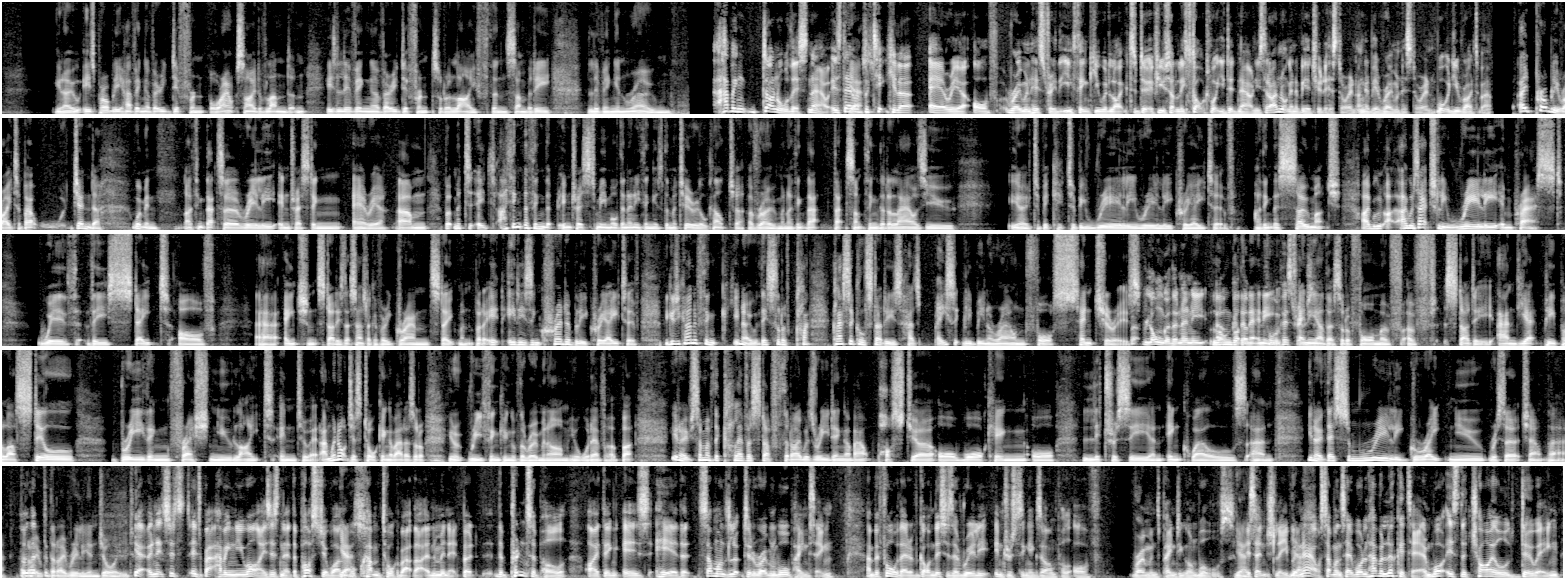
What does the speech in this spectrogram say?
you know, is probably having a very different, or outside of London, is living a very different sort of life than somebody living in Rome. Having done all this now, is there yes. a particular area of Roman history that you think you would like to do? If you suddenly stopped what you did now and you said, I'm not going to be a Tudor historian, I'm going to be a Roman historian, what would you write about? I'd probably write about gender, women. I think that's a really interesting area. Um, but it, I think the thing that interests me more than anything is the material culture of Rome, and I think that that's something that allows you you know to be to be really really creative i think there's so much I, I was actually really impressed with the state of uh, ancient studies. That sounds like a very grand statement, but it, it is incredibly creative because you kind of think, you know, this sort of cl- classical studies has basically been around for centuries, but longer than any uh, longer than any any other sort of form of, of study, and yet people are still breathing fresh new light into it. And we're not just talking about a sort of, you know, rethinking of the Roman army or whatever, but, you know, some of the clever stuff that I was reading about posture or walking or literacy and inkwells and, you know, there's some really great new research out there that, the, I, that I really enjoyed. Yeah, and it's just, it's about having new eyes, isn't it? The posture one, yes. we'll come talk about that in a minute. But the principle, I think, is here that someone's looked at a Roman wall painting, and before they'd have gone, this is a really interesting example of Romans painting on walls, yes. essentially. But yes. now someone said, well, have a look at it. And what is the child doing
